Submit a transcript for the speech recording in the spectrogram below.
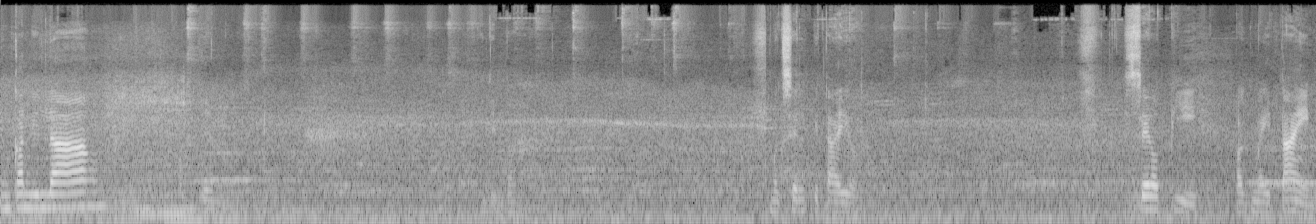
Yung kanilang Mag-selfie tayo. Selfie pag may time.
